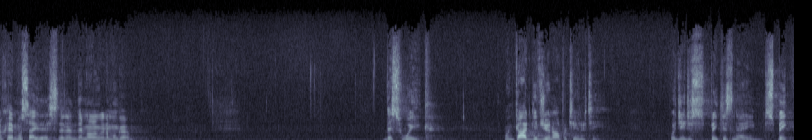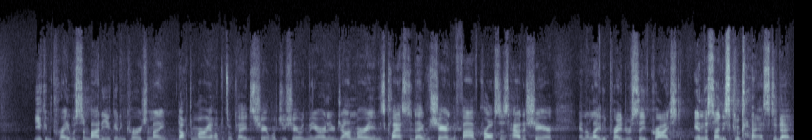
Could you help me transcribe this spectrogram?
Okay, I'm going to say this, then, then I'm going to go. This week, when God gives you an opportunity, would you just speak His name? Speak. You can pray with somebody, you can encourage somebody. Dr. Murray, I hope it's okay to share what you shared with me earlier. John Murray in his class today was sharing the five crosses, how to share, and a lady prayed to receive Christ in the Sunday school class today.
